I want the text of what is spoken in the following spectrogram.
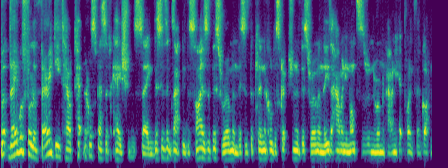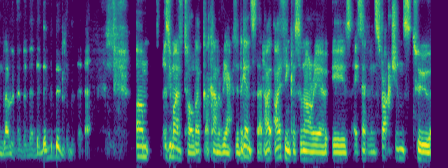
But they were full of very detailed technical specifications saying this is exactly the size of this room, and this is the clinical description of this room, and these are how many monsters are in the room, and how many hit points they've got, and blah, blah, blah, blah, blah, blah, blah, blah. Um, as you might have told, I, I, kind of reacted against that. I, I, think a scenario is a set of instructions to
